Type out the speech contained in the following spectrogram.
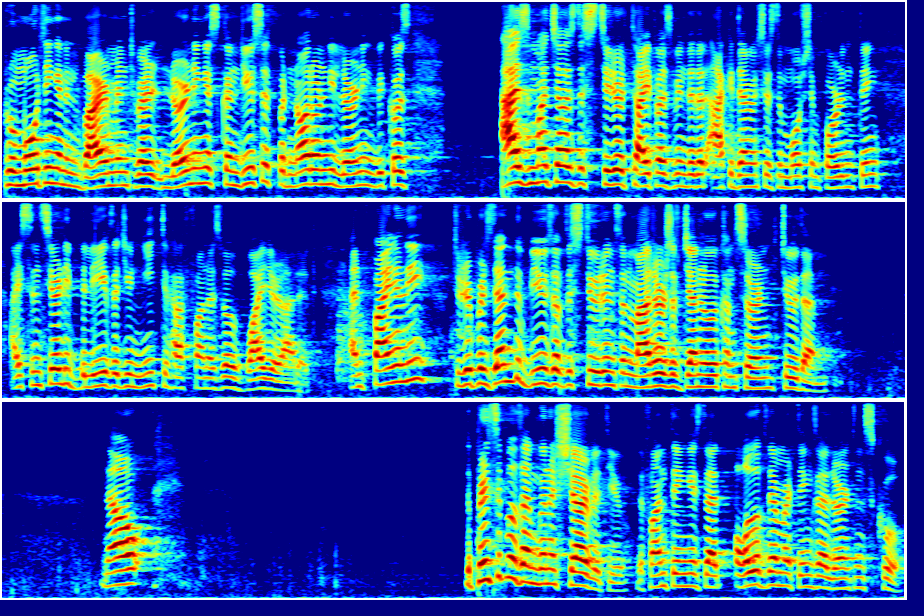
promoting an environment where learning is conducive, but not only learning, because as much as the stereotype has been that, that academics is the most important thing, I sincerely believe that you need to have fun as well while you're at it. And finally, to represent the views of the students on matters of general concern to them. Now, the principles I'm going to share with you, the fun thing is that all of them are things I learned in school.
